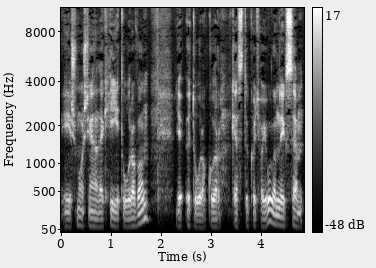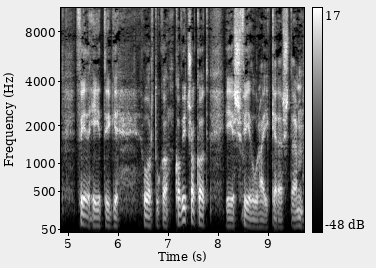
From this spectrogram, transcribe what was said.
és most jelenleg 7 óra van. Ugye 5 órakor kezdtük, hogyha jól emlékszem, fél hétig hordtuk a kavicsakat, és fél óráig kerestem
